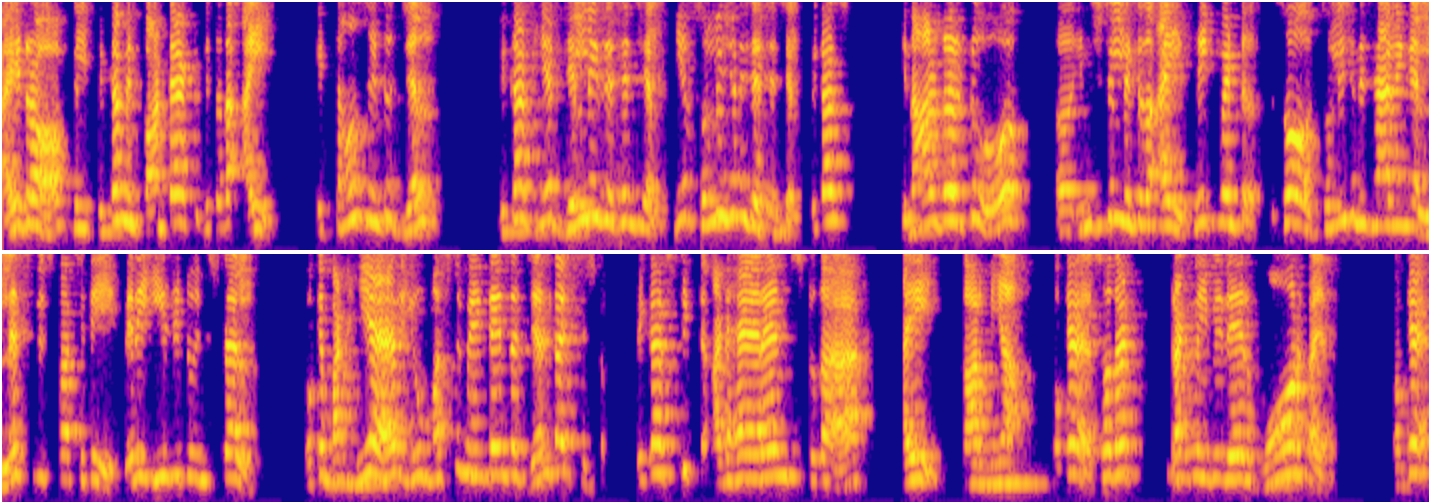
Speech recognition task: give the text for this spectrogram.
eye drop will become in contact with the eye, it turns into gel because here gel is essential. Here solution is essential because in order to uh, instill into the eye frequent. So solution is having a less viscosity very easy to install. Okay but here you must maintain the gel type system because strict adherence to the eye cornea. Okay so that drug will be there more time. Okay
